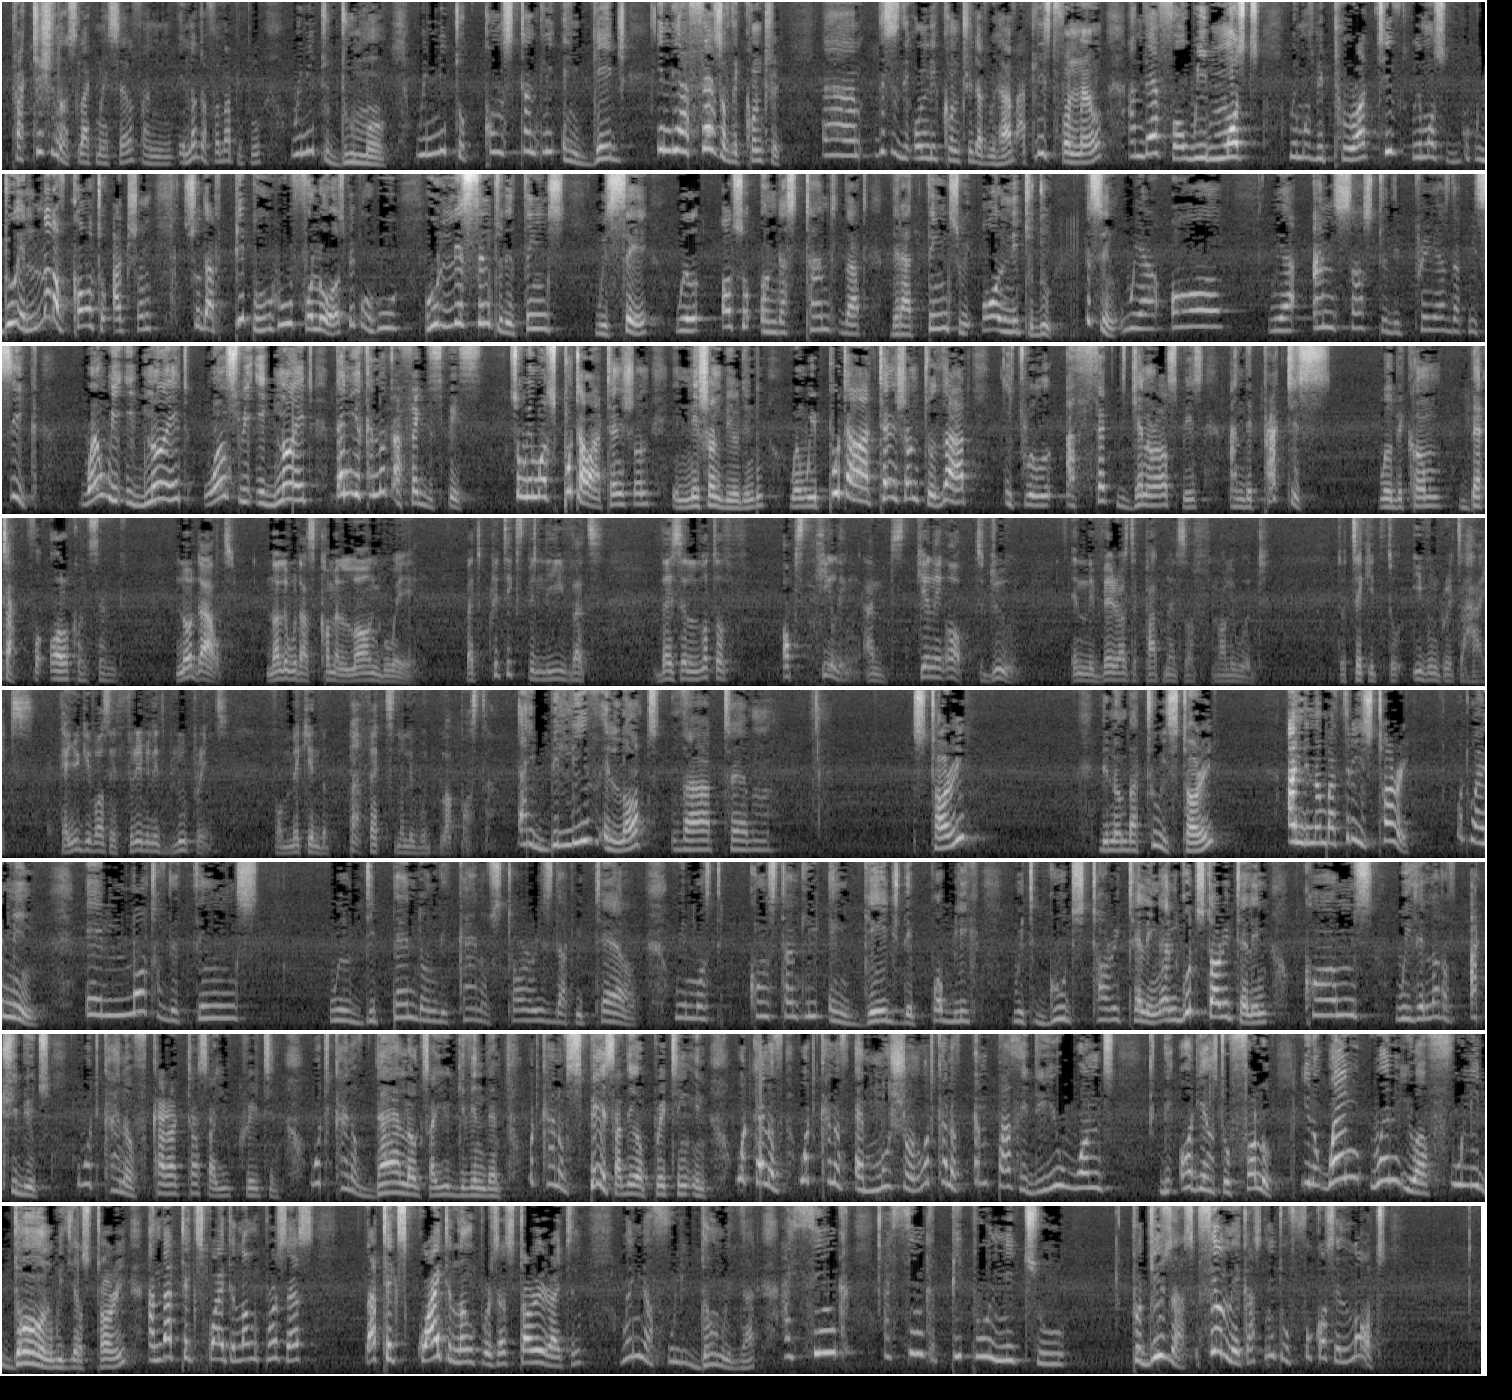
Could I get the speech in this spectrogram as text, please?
practitioners like myself and a lot of other people, we need to do more. We need to constantly engage in the affairs of the country. Um, this is the only country that we have, at least for now, and therefore we must we must be proactive. We must do a lot of call to action so that people who follow us, people who, who listen to the things we say, will also understand that there are things we all need to do. Listen, we are all we are answers to the prayers that we seek. When we ignore it, once we ignore it, then you cannot affect the space. So we must put our attention in nation building. When we put our attention to that, it will affect the general space and the practice will become better for all concerned. No doubt, Nollywood has come a long way, but critics believe that there's a lot of upskilling and scaling up to do in the various departments of Nollywood to take it to even greater heights. Can you give us a three minute blueprint for making the perfect Nollywood blockbuster? I believe a lot that um, story, the number two is story, and the number three is story. What do I mean? A lot of the things will depend on the kind of stories that we tell. We must constantly engage the public with good storytelling. And good storytelling comes with a lot of attributes. What kind of characters are you creating? What kind of dialogues are you giving them? What kind of space are they operating in? What kind of, what kind of emotion, what kind of empathy do you want the audience to follow? You know, when, when you are fully done with your story, and that takes quite a long process, that takes quite a long process, story writing. When you are fully done with that, I think, I think people need to producers, filmmakers need to focus a lot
